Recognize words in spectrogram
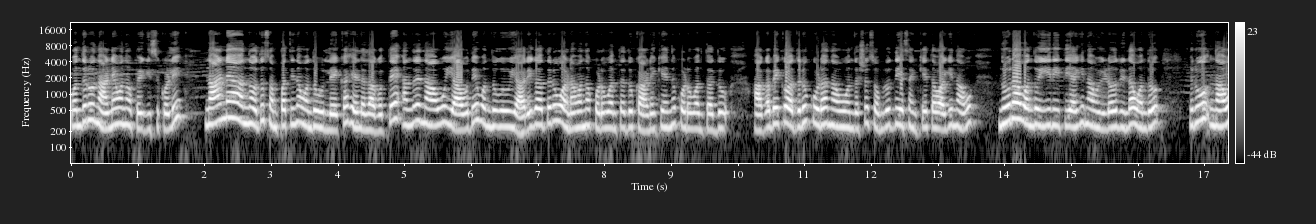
ಒಂದರೂ ನಾಣ್ಯವನ್ನು ಉಪಯೋಗಿಸಿಕೊಳ್ಳಿ. ನಾಣ್ಯ ಅನ್ನೋದು ಸಂಪತ್ತಿನ ಒಂದು ಉಲ್ಲೇಖ ಹೇಳಲಾಗುತ್ತೆ. ಅಂದರೆ ನಾವು ಯಾವುದೇ ಒಂದು ಯಾರಿಗಾದರೂ ಹಣವನ್ನು ಕೊಡುವಂಥದ್ದು, ಕಾಣಿಕೆಯನ್ನು ಕೊಡುವಂಥದ್ದು ಆಗಬೇಕು ಆದರೂ ಕೂಡ ನಾವು ಒಂದಷ್ಟು ಸಮೃದ್ಧಿಯ ಸಂಕೇತವಾಗಿ ನಾವು ನೂರ ಒಂದು ಈ ರೀತಿಯಾಗಿ ನಾವು ಇಡೋದ್ರಿಂದ ಒಂದು ರೂ ನಾವು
